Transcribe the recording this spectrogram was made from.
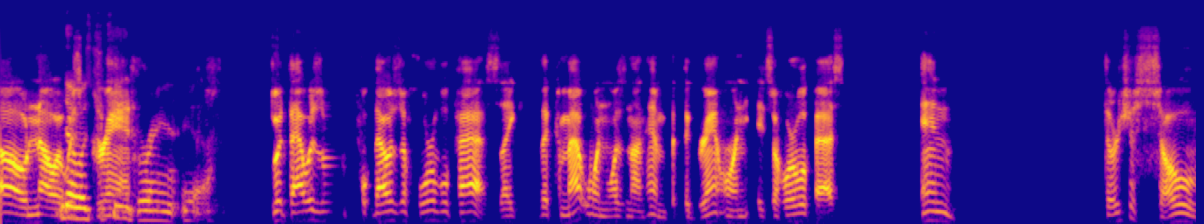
Oh no, it no, was, it was Grant. Grant, yeah. But that was that was a horrible pass. Like the Kmet one wasn't on him, but the Grant one, it's a horrible pass, and they're just so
